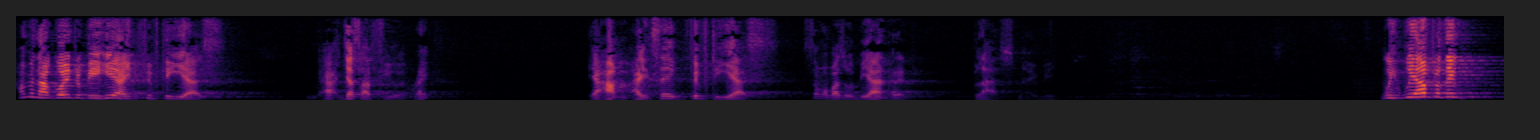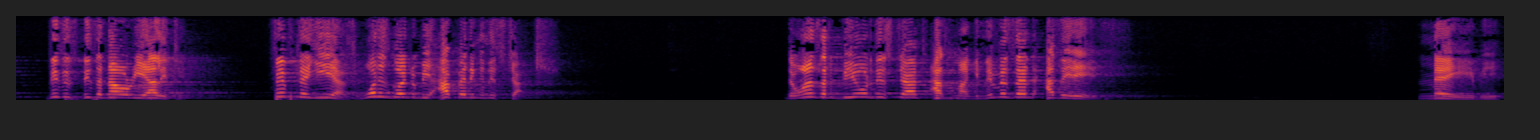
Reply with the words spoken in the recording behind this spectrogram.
How many are going to be here in 50 years? Uh, just a few, right? Yeah, um, I say 50 years. Some of us will be 100 plus, maybe. We, we have to think this is, this is now reality. 50 years, what is going to be happening in this church? The ones that build this church as magnificent as it is, maybe,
